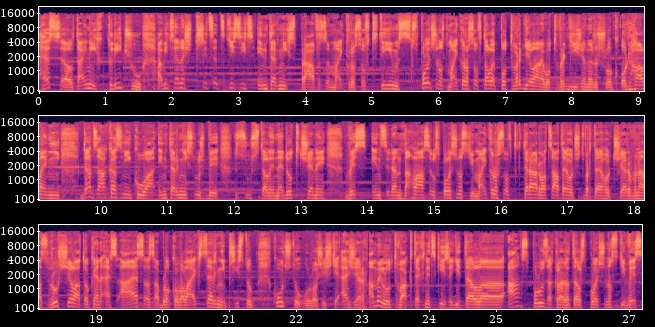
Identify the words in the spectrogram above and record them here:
hesel, tajných klíčů a více než 30 tisíc interních zpráv z Microsoft Teams. Společnost Microsoft ale potvrdila nebo tvrdí, že nedošlo k odhalení dat zákazníků a interní služby zůstaly nedotčeny. Vis incident nahlásil společnosti Microsoft, která 24. června zrušila token SAS a zablokovala externí přístup k účtu u ložiště Azure. Ami Lutvak, technický ředitel a spoluzakladatel společnosti Vis,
